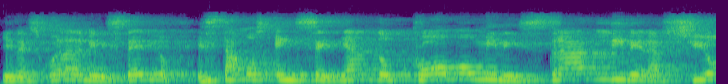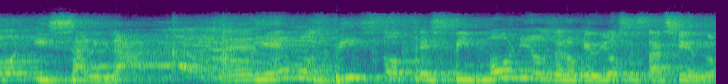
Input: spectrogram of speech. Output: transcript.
Y en la escuela de ministerio estamos enseñando cómo ministrar liberación y sanidad. Y hemos visto testimonios de lo que Dios está haciendo,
